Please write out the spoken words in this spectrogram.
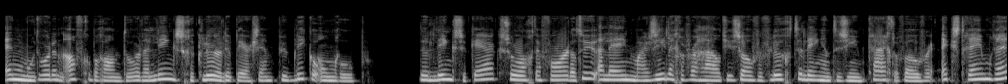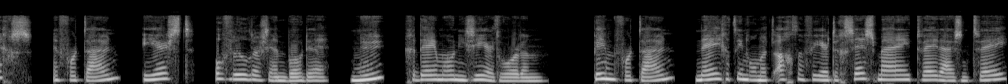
en moet worden afgebrand door de links gekleurde pers en publieke omroep. De linkse kerk zorgt ervoor dat u alleen maar zielige verhaaltjes over vluchtelingen te zien krijgt of over extreem rechts, en Fortuyn, eerst, of Wilders en Baudet, nu, gedemoniseerd worden. Pim Fortuyn, 1948 6 mei 2002,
